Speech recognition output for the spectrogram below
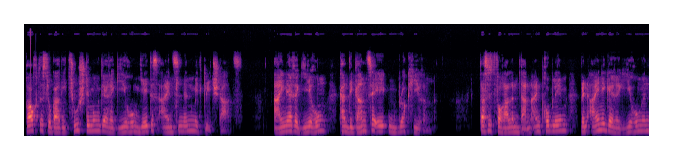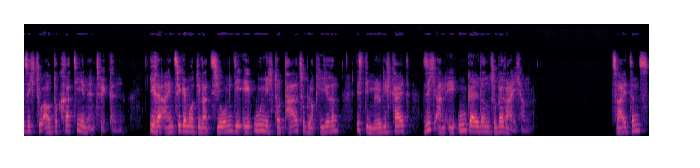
braucht es sogar die Zustimmung der Regierung jedes einzelnen Mitgliedstaats. Eine Regierung kann die ganze EU blockieren. Das ist vor allem dann ein Problem, wenn einige Regierungen sich zu Autokratien entwickeln. Ihre einzige Motivation, die EU nicht total zu blockieren, ist die Möglichkeit, sich an EU-Geldern zu bereichern. Zweitens,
